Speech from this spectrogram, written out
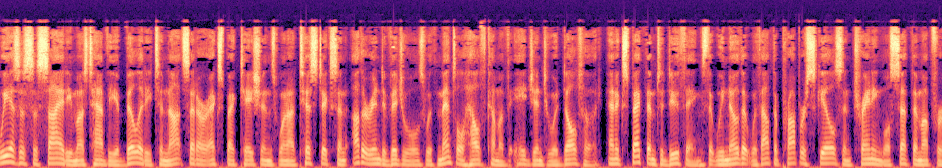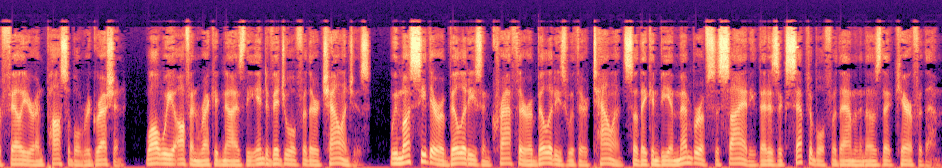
We as a society must have the ability to not set our expectations when autistics and other individuals with mental health come of age into adulthood and expect them to do things that we know that without the proper skills and training will set them up for failure and possible regression. While we often recognize the individual for their challenges, we must see their abilities and craft their abilities with their talents so they can be a member of society that is acceptable for them and those that care for them.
